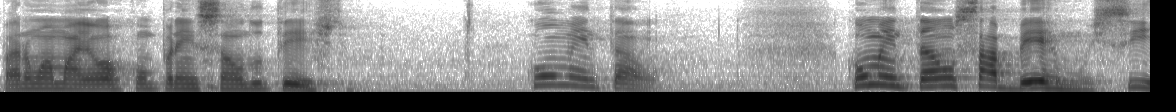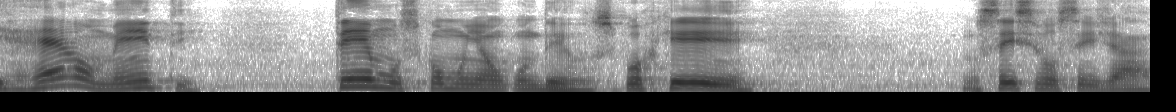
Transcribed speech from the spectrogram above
para uma maior compreensão do texto. Como então? Como então sabermos se realmente temos comunhão com Deus? Porque não sei se você já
